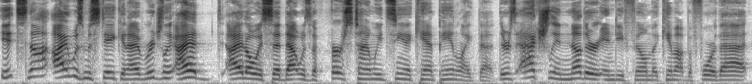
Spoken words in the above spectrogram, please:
It's not I was mistaken. I originally I had I had always said that was the first time we'd seen a campaign like that. There's actually another indie film that came out before that,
